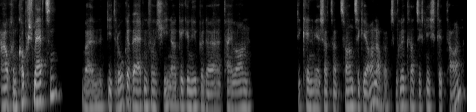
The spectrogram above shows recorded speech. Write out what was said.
auch an Kopfschmerzen, weil die Drohgebärden von China gegenüber der Taiwan, die kennen wir schon seit 20 Jahren, aber zum Glück hat sich nichts getan.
